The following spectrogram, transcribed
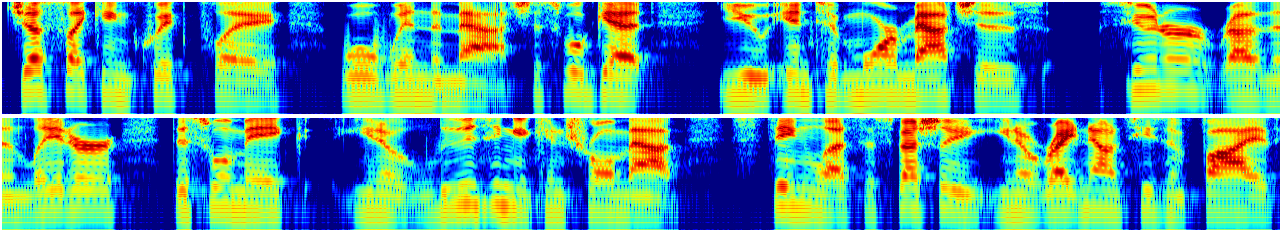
just like in quick play, will win the match. This will get you into more matches sooner rather than later. This will make, you know, losing a control map sting less, especially, you know, right now in season five,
